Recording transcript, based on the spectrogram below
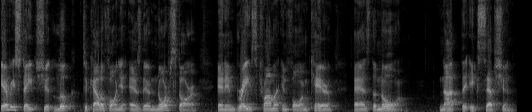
Every state should look to California as their North Star and embrace trauma informed care as the norm, not the exception.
